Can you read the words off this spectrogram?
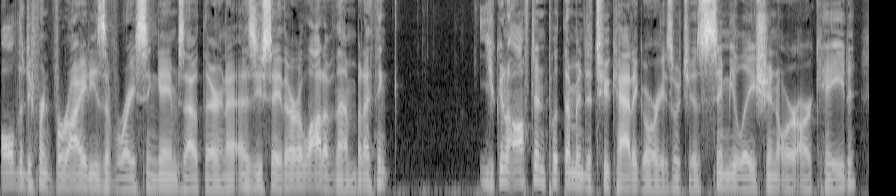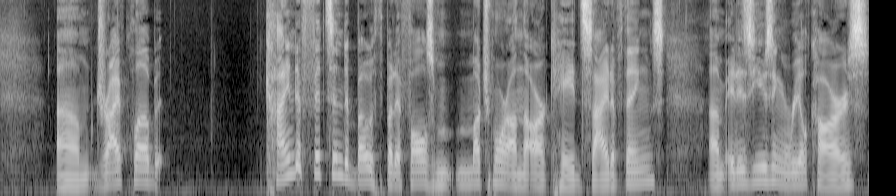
all the different varieties of racing games out there, and as you say, there are a lot of them, but I think you can often put them into two categories, which is simulation or arcade. Um, Drive Club kind of fits into both, but it falls m- much more on the arcade side of things. Um, it is using real cars,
